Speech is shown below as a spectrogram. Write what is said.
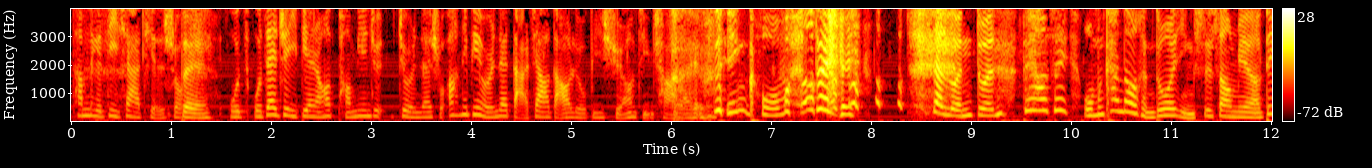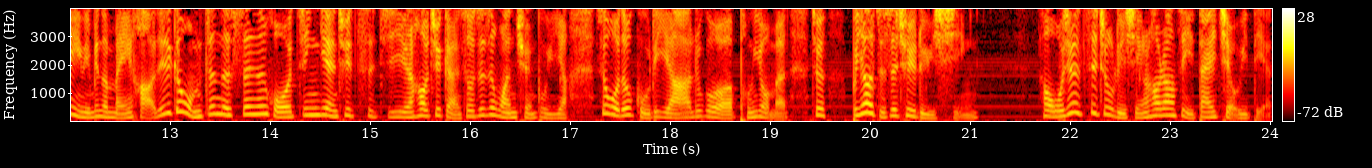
他们那个地下铁的时候，对。我我在这一边，然后旁边就就有人在说啊，那边有人在打架，打到流鼻血，然后警察来了。是英国吗？对，在伦敦。对啊，所以我们看到很多影视上面啊，电影里面的美好，就是跟我们真的生活经验去刺激，然后去感受，这是完全不一样。所以我都鼓励啊，如果朋友们就不要只是去旅行。好，我觉得自助旅行，然后让自己待久一点。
